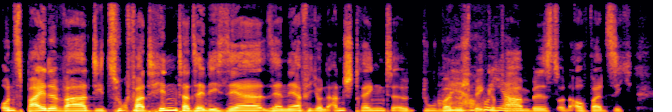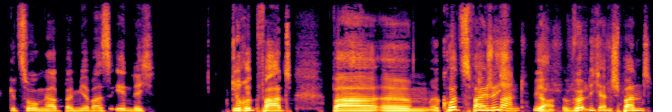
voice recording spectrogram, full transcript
uns beide war die Zugfahrt hin tatsächlich sehr, sehr nervig und anstrengend. Äh, Du, weil Oh du spät oh ja. gefahren bist und auch weil es sich gezogen hat. Bei mir war es ähnlich. Die Rückfahrt war ähm, kurzweilig. Entspannt. Ja, wirklich entspannt.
